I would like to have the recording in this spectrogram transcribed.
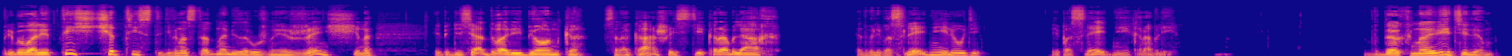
пребывали 1391 безоружная женщина и 52 ребенка в 46 кораблях. Это были последние люди и последние корабли. Вдохновителем —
